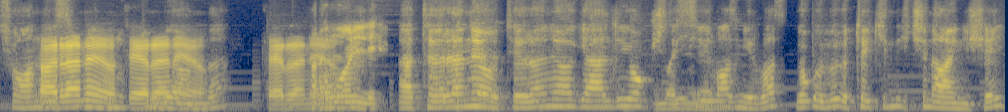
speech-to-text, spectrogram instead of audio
Şu anda unuttum bir Terraneo. Romolli. Ya Terraneo, Terraneo geldi yok işte Marino. sihirbaz mirbaz. Yok öbür ötekinin için aynı şey.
